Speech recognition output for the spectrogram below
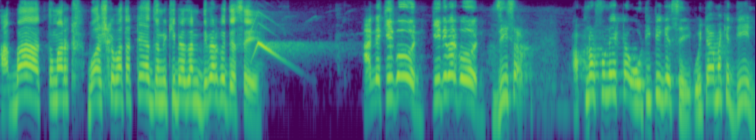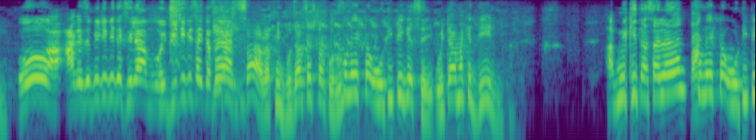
আব্বা তোমার বয়স্ক ভাতার টেয়ার জন্য কি বেজান দিবার কইতেছে? আরে কি কোন? কি দিবার কোন? জি স্যার আপনার ফোনে একটা ওটিপি গেছে ওইটা আমাকে দিন। ও আগে যে বিটিপি দেখছিলাম ওই বিটিপি চাইতেছেন? স্যার আপনি বোঝার চেষ্টা করুন। ফোনে একটা ওটিপি গেছে ওইটা আমাকে দিন। আপনি কি তা চাইলেন? ফোনে একটা ওটিপি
